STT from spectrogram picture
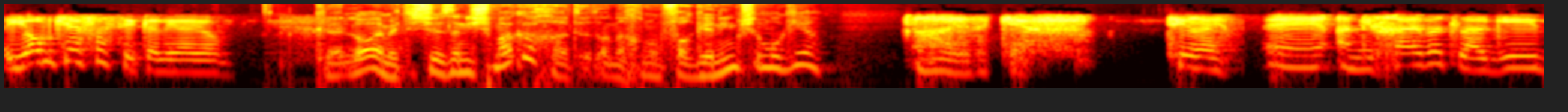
יום כיף עשית לי היום. כן, לא, האמת היא שזה נשמע ככה, אנחנו מפרגנים כשמגיע. אה, איזה כיף. תראה, אה, אני חייבת להגיד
